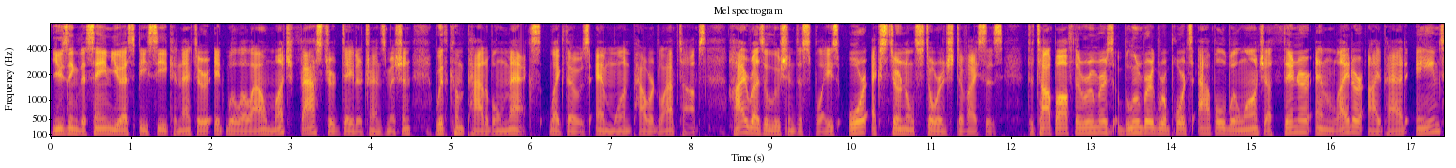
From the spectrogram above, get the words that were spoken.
Using the same USB C connector, it will allow much faster data transmission with compatible Macs, like those M1 powered laptops, high resolution displays, or external storage devices. To top off the rumors, Bloomberg reports Apple will launch a thinner and lighter iPad aimed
